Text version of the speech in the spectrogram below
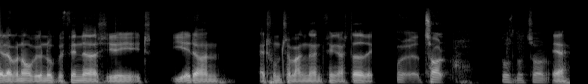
eller hvornår vi jo nu befinder os i, i, i etteren, at hun så mangler en finger stadigvæk. Øh, 12. 2012. Ja.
